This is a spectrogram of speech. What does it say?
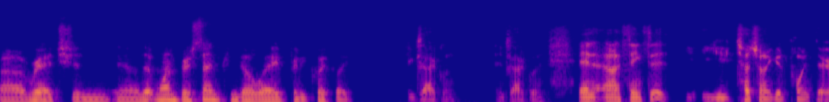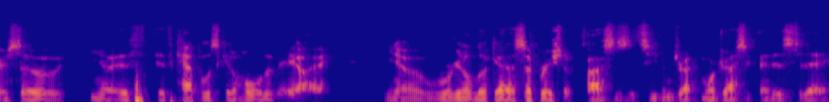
uh, rich, and you know that one percent can go away pretty quickly. Exactly, exactly, and I think that you touch on a good point there. So you know, if if capitalists get a hold of AI, you know, we're going to look at a separation of classes that's even dra- more drastic than it is today.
